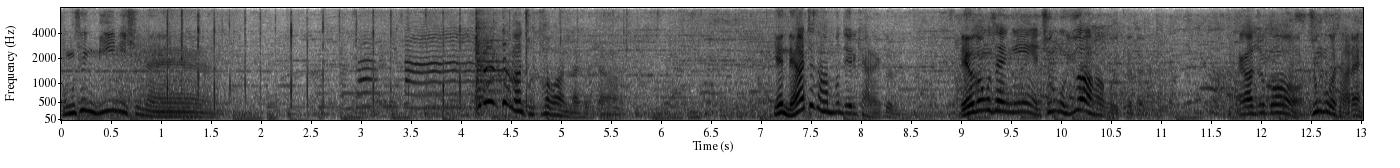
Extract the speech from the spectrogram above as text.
동생 미인이시네. 때만 좋다고 한다 진짜. 얘 내한테도 한 번도 이렇게 안 했거든. 내 여동생이 중국 유학하고 있거든. 해가지고 중국어 잘해.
